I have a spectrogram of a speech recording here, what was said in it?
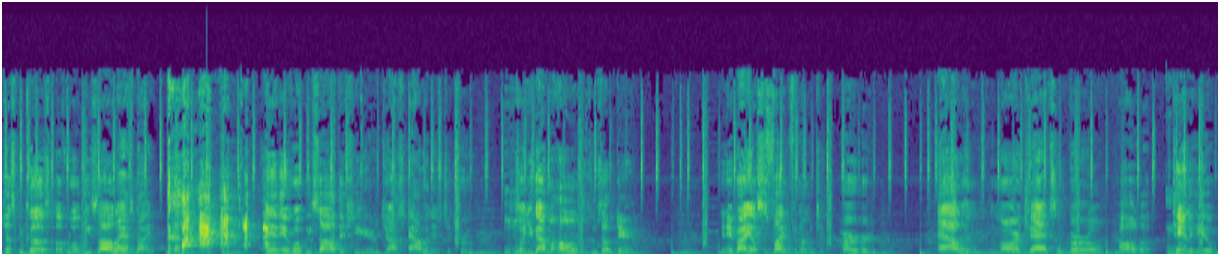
Just because of what we saw last night. and, and what we saw this year, Josh Allen is the truth. Mm-hmm. So you got Mahomes, who's up there. Then everybody else is fighting for number two. Herbert, Allen, Lamar Jackson, Burrow, all of them. Mm-hmm. Tannehill.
